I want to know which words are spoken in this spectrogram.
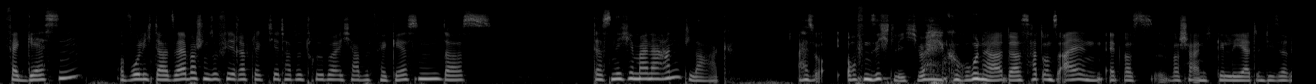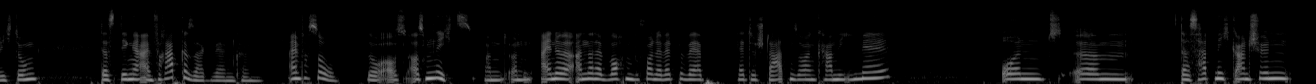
vergessen, obwohl ich da selber schon so viel reflektiert hatte drüber, ich habe vergessen, dass das nicht in meiner Hand lag. Also offensichtlich, weil Corona, das hat uns allen etwas wahrscheinlich gelehrt in dieser Richtung, dass Dinge einfach abgesagt werden können. Einfach so. So, aus, aus dem Nichts. Und, und eine, anderthalb Wochen bevor der Wettbewerb hätte starten sollen, kam die E-Mail. Und ähm, das hat mich ganz schön,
